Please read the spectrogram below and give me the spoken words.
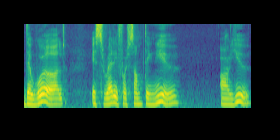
The world is ready for something new. Are you?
